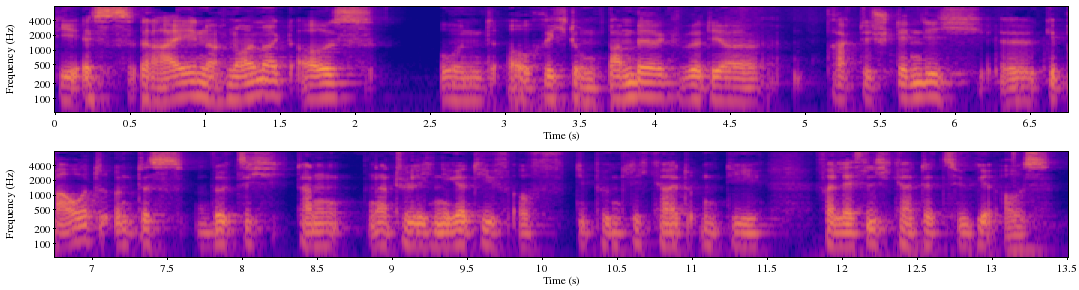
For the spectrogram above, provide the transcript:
die S3 nach Neumarkt aus und auch Richtung Bamberg wird ja praktisch ständig äh, gebaut und das wirkt sich dann natürlich negativ auf die Pünktlichkeit und die Verlässlichkeit der Züge aus.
